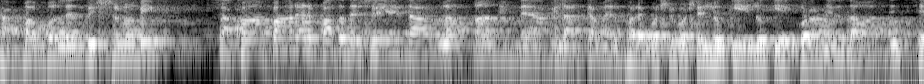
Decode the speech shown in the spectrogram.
খাব্বাব বললেন সাফা পাদদেশে ইবনে ঘরে বসে বসে লুকিয়ে লুকিয়ে কোরআনের দাওয়াত দিচ্ছে।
